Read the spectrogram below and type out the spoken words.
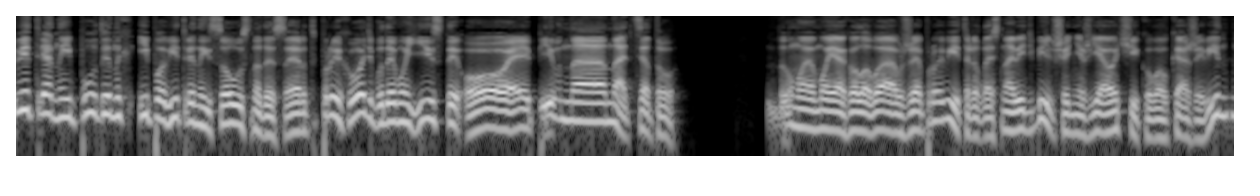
вітряний путинг і повітряний соус на десерт. Приходь, будемо їсти ой, пів на надцяту. Думаю, моя голова вже провітрилась навіть більше, ніж я очікував, каже він,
